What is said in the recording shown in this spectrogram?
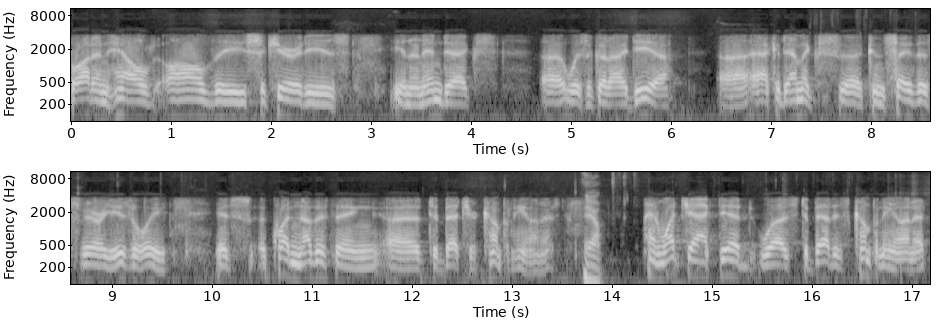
bought and held all the securities in an index was a good idea uh, academics uh, can say this very easily. It's quite another thing uh, to bet your company on it. Yeah. And what Jack did was to bet his company on it.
